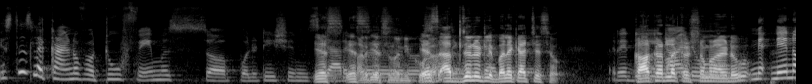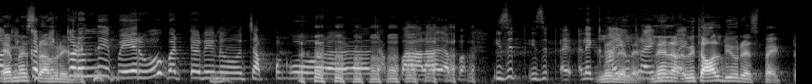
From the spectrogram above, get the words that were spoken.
Is this like kind of a two famous uh, politicians S S S absolutely భలే క్యాచ్ చేసావు. కాకర్ల నాయుడు. కృష్ణనాయుడు నే- నేను ఎంఎస్ ఇక్కడ- రామరెడ్డి. ఇక్కడ ఉంది పేరు బట్ నేను చెప్పకో చెప్పాలా చెప్ప is it is it like I you trying నేను with all due respect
